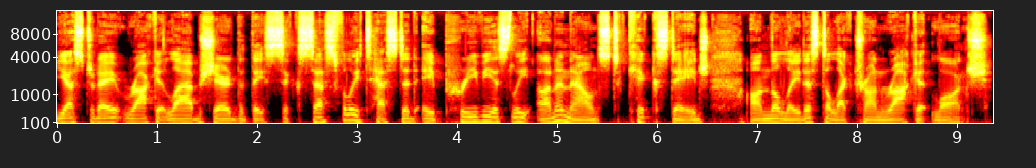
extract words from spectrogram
Yesterday, Rocket Lab shared that they successfully tested a previously unannounced kick stage on the latest Electron rocket launch.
